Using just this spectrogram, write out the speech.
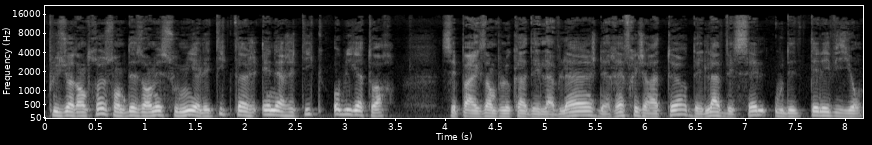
Plusieurs d'entre eux sont désormais soumis à l'étiquetage énergétique obligatoire. C'est par exemple le cas des lave-linges, des réfrigérateurs, des lave-vaisselle ou des télévisions.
